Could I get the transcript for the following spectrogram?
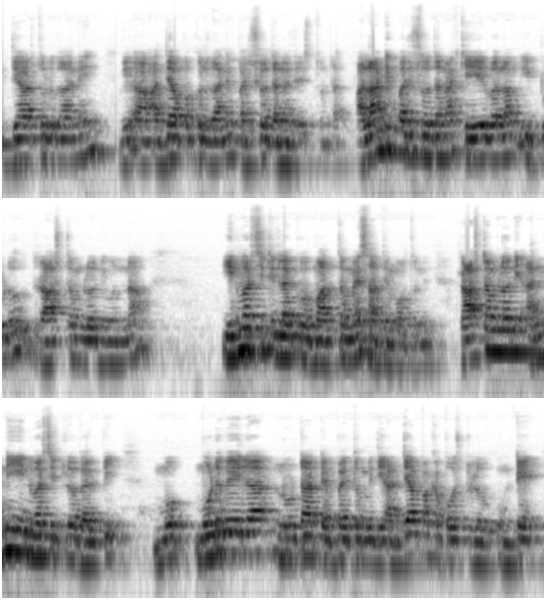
విద్యార్థులు కానీ అధ్యాపకులు కానీ పరిశోధన చేస్తుంటారు. అలాంటి పరిశోధన కేవలం ఇప్పుడు రాష్ట్రంలోని ఉన్న యూనివర్సిటీలకు మాత్రమే సాధ్యమవుతుంది. రాష్ట్రంలోని అన్ని యూనివర్సిటీలో కలిపి మూడు వేల నూట డెబ్బై తొమ్మిది అధ్యాపక పోస్టులు ఉంటే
